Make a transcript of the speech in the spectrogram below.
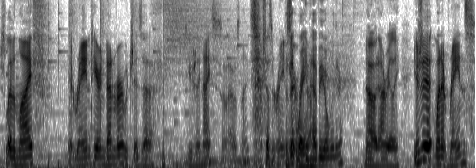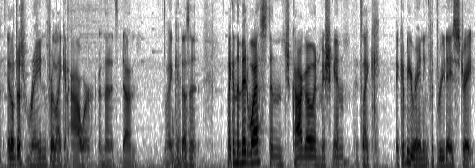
just living life. It rained here in Denver, which is uh, usually nice, so that was nice. it doesn't rain. Does here, it rain so- heavy over there? No, not really. Usually, when it rains, it'll just rain for like an hour and then it's done. Like Okay. it doesn't. Like in the Midwest and Chicago and Michigan, it's like it could be raining for three days straight,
